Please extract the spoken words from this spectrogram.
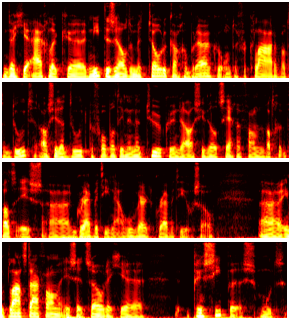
dat je eigenlijk uh, niet dezelfde methode kan gebruiken om te verklaren wat het doet. Als je dat doet bijvoorbeeld in de natuurkunde, als je wilt zeggen van wat, wat is uh, gravity nou, hoe werkt gravity of zo. Uh, in plaats daarvan is het zo dat je principes moet,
